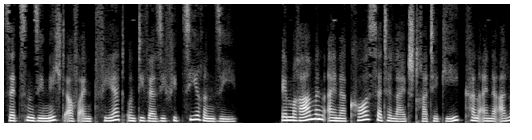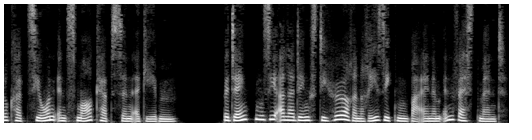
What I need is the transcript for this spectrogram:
Setzen Sie nicht auf ein Pferd und diversifizieren Sie. Im Rahmen einer Core-Satellite-Strategie kann eine Allokation in Small Caps Sinn ergeben. Bedenken Sie allerdings die höheren Risiken bei einem Investment.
